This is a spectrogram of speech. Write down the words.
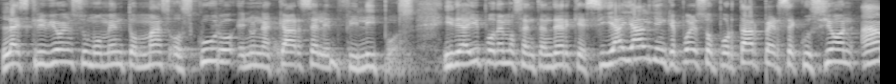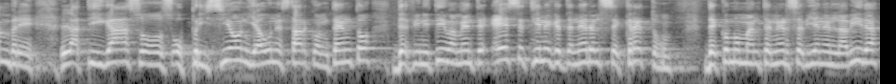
la escribió en su momento más oscuro en una cárcel en Filipos. Y de ahí podemos entender que si hay alguien que puede soportar persecución, hambre, latigazos o prisión y aún estar contento, definitivamente ese tiene que tener el secreto de cómo mantenerse bien en la vida.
